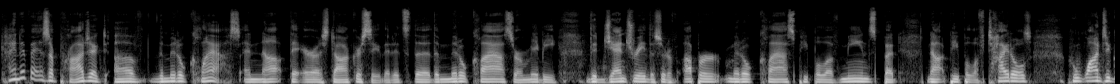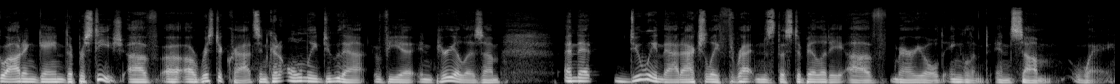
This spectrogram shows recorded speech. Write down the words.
kind of as a project of the middle class and not the aristocracy. That it's the the middle class or maybe the gentry, the sort of upper middle class people of means, but not people of titles, who want to go out and gain the prestige of uh, aristocrats and can only do that via imperialism. And that doing that actually threatens the stability of merry old England in some way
